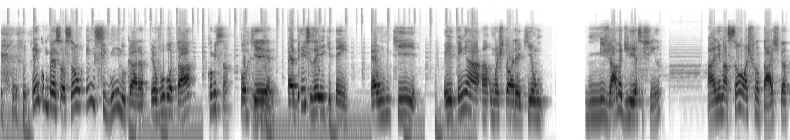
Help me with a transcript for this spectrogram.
em compensação, em segundo, cara, eu vou botar Comissão. Porque é desses aí que tem. É um que. Ele tem a- a- uma história que eu mijava de rir assistindo. A animação eu acho fantástica.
